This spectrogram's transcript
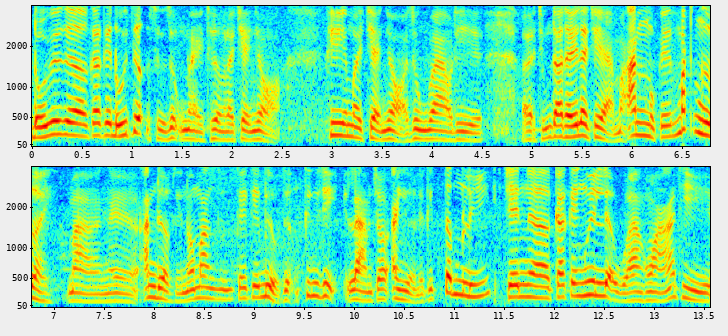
Đối với ờ, các cái đối tượng sử dụng này thường là trẻ nhỏ khi mà trẻ nhỏ dùng vào thì ờ, chúng ta thấy là trẻ mà ăn một cái mắt người mà ăn được thì nó mang cái cái biểu tượng kinh dị, làm cho ảnh hưởng đến cái tâm lý. Trên ờ, các cái nguyên liệu của hàng hóa thì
